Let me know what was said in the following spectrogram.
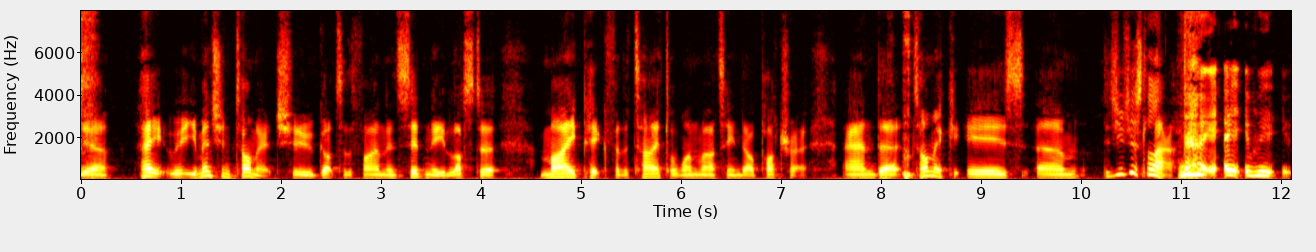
Yeah. Hey, you mentioned Tomic, who got to the final in Sydney, lost to my pick for the title, Juan Martin Del Potro. And uh, Tomic is. Um, did you just laugh? it, it, was-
